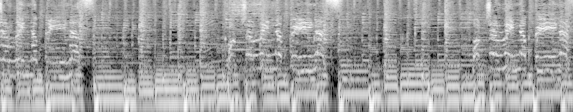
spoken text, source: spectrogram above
Puncturing the penis. Puncturing the penis. Puncturing the penis.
